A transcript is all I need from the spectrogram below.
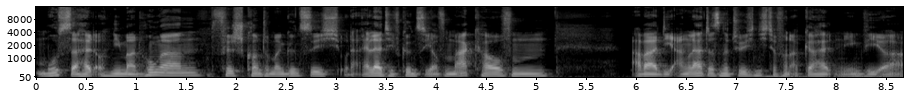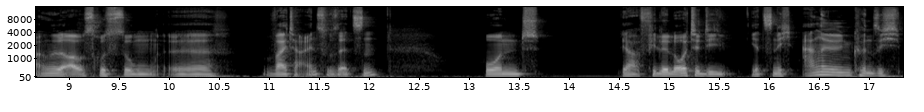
musste halt auch niemand hungern. Fisch konnte man günstig oder relativ günstig auf dem Markt kaufen. Aber die Angler hat das natürlich nicht davon abgehalten, irgendwie ihre Angelausrüstung äh, weiter einzusetzen. Und ja, viele Leute, die jetzt nicht angeln, können sich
